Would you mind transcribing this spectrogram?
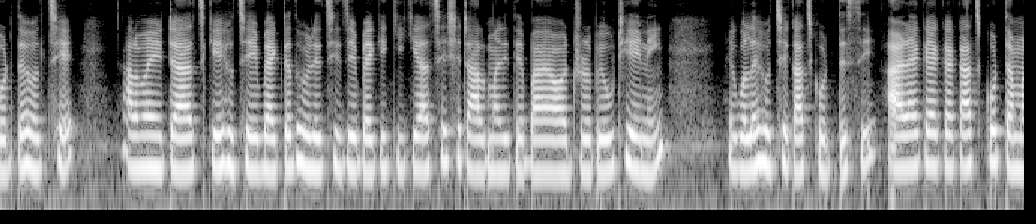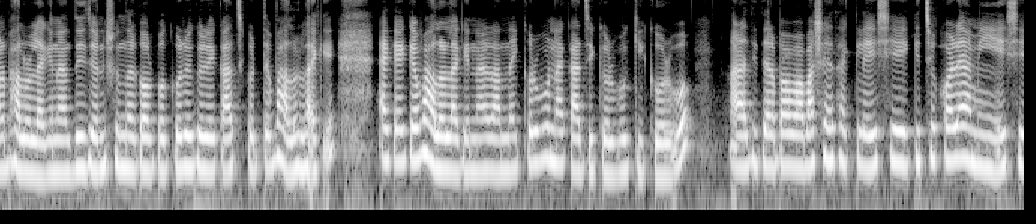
করতে হচ্ছে। আলমারিটা আজকে হচ্ছে এই ব্যাগটা ধরেছি, যে ব্যাগে কী কী আছে সেটা আলমারিতে বা অড্রপে উঠিয়ে নেই। এগুলোই হচ্ছে কাজ করতেছি। আর একা একা কাজ করতে আমার ভালো লাগে না। দুইজন সুন্দর গল্প করে করে কাজ করতে ভালো লাগে। একা একা ভালো লাগে না। রান্নাই করব না, কাজই করব, কি করব? আর আদিতার বাবা বাসায় থাকলে এসে কিছু করে, আমি এসে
